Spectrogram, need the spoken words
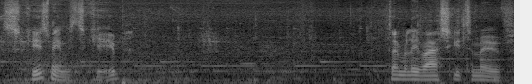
Excuse me, Mr. Cube. Don't believe I asked you to move.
